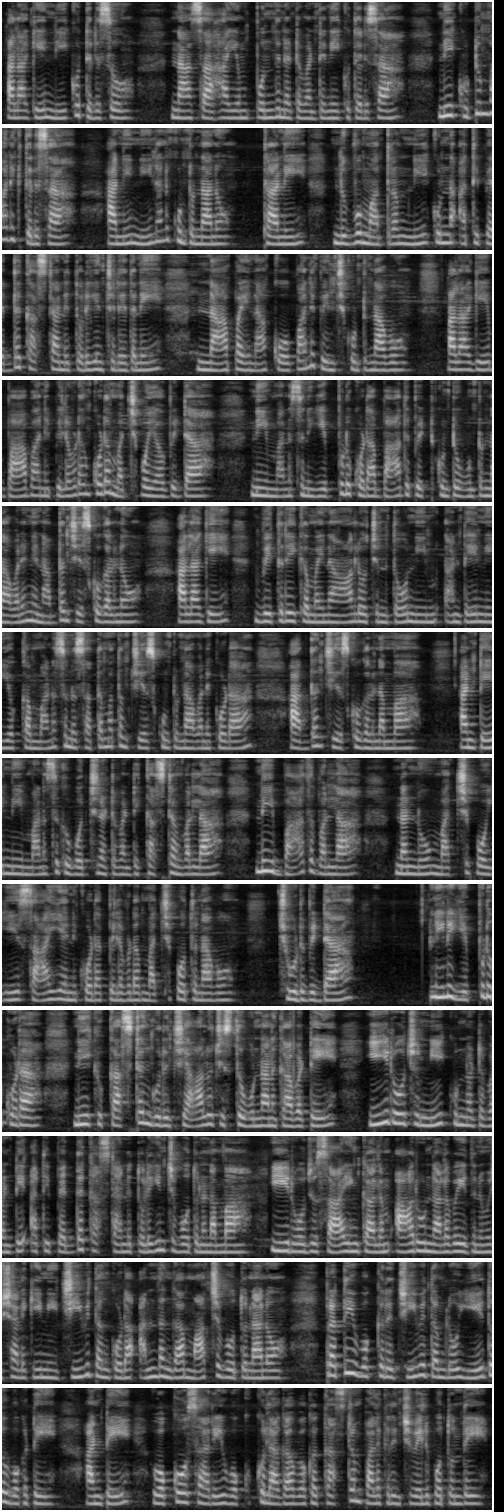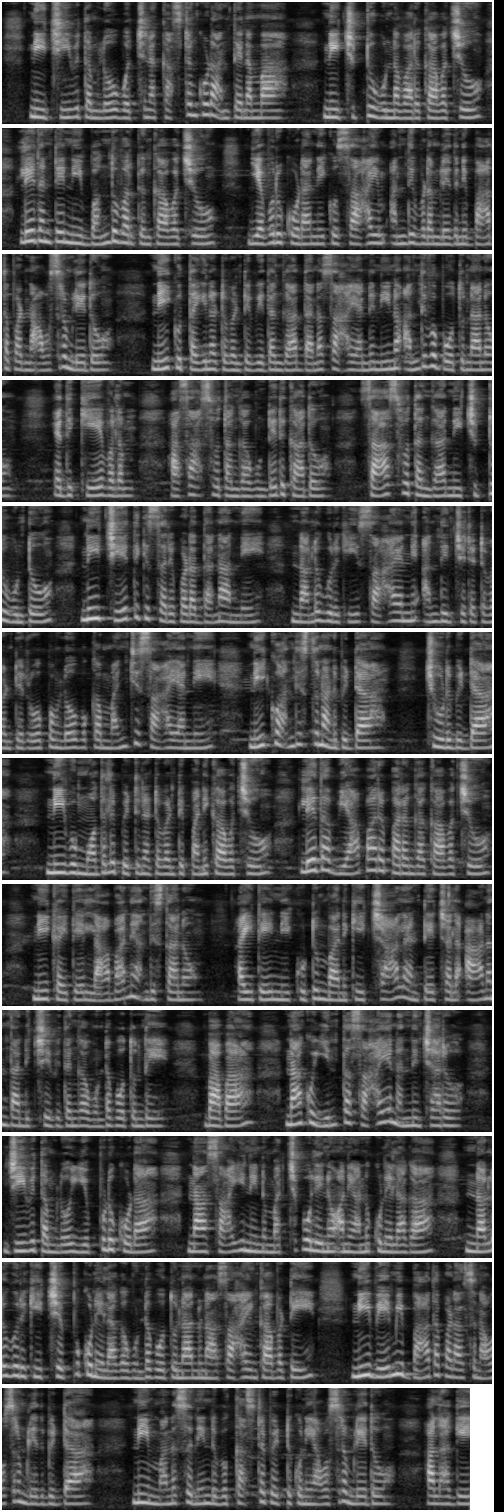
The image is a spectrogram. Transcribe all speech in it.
అలాగే నీకు తెలుసు. నా సహాయం పొందినటువంటి నీకు తెలుసా? నీ కుటుంబానికి తెలుసా? అని నేను అనుకుంటున్నాను కానీ నువ్వు మాత్రం నీకున్న అతి పెద్ద కష్టాన్ని తొలగించలేదని నాపైన కోపాన్ని పెంచుకుంటున్నావు. అలాగే బాబాని పిలవడం కూడా మర్చిపోయావు బిడ్డ. నీ మనసుని ఎప్పుడు కూడా బాధ పెట్టుకుంటూ ఉంటున్నావని నేను అర్థం చేసుకోగలను. అలాగే వ్యతిరేకమైన ఆలోచనతో నీ అంటే నీ యొక్క మనసును సతమతం చేసుకుంటున్నావని కూడా అర్థం చేసుకోగలనమ్మా. అంటే నీ మనసుకు వచ్చినటువంటి కష్టం వల్ల నీ బాధ వల్ల నన్ను మర్చిపోయి సాయి అని కూడా పిలవడం మర్చిపోతున్నావు. చూడు బిడ్డ నేను ఎప్పుడు కూడా నీకు కష్టం గురించి ఆలోచిస్తూ ఉన్నాను కాబట్టి ఈరోజు నీకున్నటువంటి అతి పెద్ద కష్టాన్ని తొలగించబోతున్నానమ్మా. ఈరోజు సాయంకాలం ఆరు నలభై ఐదు నిమిషాలకి నీ జీవితం కూడా అందంగా మార్చబోతున్నాను. ప్రతి ఒక్కరి జీవితంలో ఏదో ఒకటి అంటే ఒక్కోసారి ఒక్కొక్కలాగా ఒక కష్టం పలకరించి వెళ్ళిపోతుంది. నీ జీవితంలో వచ్చిన కష్టం కూడా అంతేనమ్మా. నీ చుట్టూ ఉన్నవారు కావచ్చు లేదంటే నీ బంధువర్గం కావచ్చు ఎవరు కూడా నీకు సహాయం అందివ్వడం లేదని బాధపడిన అవసరం లేదు. నీకు తగినటువంటి విధంగా ధన సహాయాన్ని నేను అందివ్వబోతున్నాను. అది కేవలం అశాశ్వతంగా ఉండేది కాదు. శాశ్వతంగా నీ చుట్టూ ఉంటూ నీ చేతికి సరిపడ ధనాన్ని నలుగురికి సహాయాన్ని అందించేటటువంటి రూపంలో ఒక మంచి సహాయాన్ని నీకు అందిస్తున్నాను బిడ్డ. చూడు బిడ్డ నీవు మొదలుపెట్టినటువంటి పని కావచ్చు లేదా వ్యాపార పరంగా కావచ్చు నీకైతే లాభాన్ని అందిస్తాను. అయితే నీ కుటుంబానికి చాలా అంటే చాలా ఆనందాన్ని ఇచ్చే విధంగా ఉండబోతుంది. బాబా నాకు ఇంత సహాయం అందించారు. జీవితంలో ఎప్పుడు కూడా నా సాయి నిన్ను మర్చిపోలేను అని అనుకునేలాగా నలుగురికి చెప్పుకునేలాగా ఉండబోతున్నాను నా సహాయం కాబట్టి నీవేమీ బాధపడాల్సిన అవసరం లేదు బిడ్డా. నీ మనసుని నువ్వు కష్టపెట్టుకునే అవసరం లేదు. అలాగే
